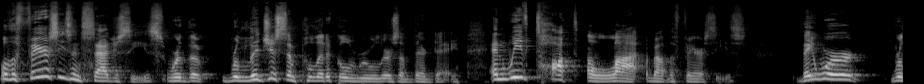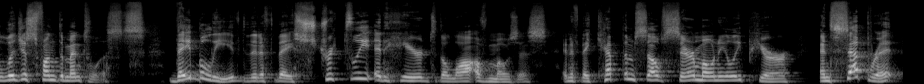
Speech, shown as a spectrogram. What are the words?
Well, the Pharisees and Sadducees were the religious and political rulers of their day. And we've talked a lot about the Pharisees. They were religious fundamentalists. They believed that if they strictly adhered to the law of Moses and if they kept themselves ceremonially pure and separate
